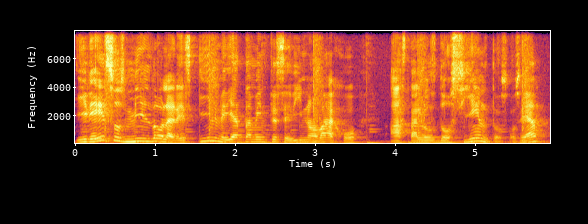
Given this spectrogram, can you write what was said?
Y de esos mil dólares inmediatamente se vino abajo hasta los 200. O sea,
